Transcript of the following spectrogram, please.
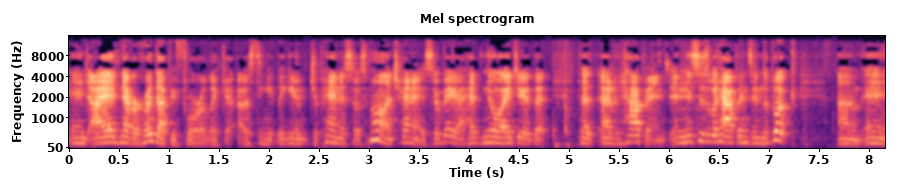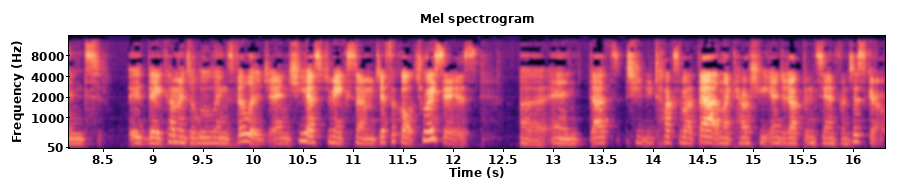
and I had never heard that before. Like I was thinking, like you know, Japan is so small and China is so big. I had no idea that that, that had happened. And this is what happens in the book. Um, and it, they come into Lu Ling's village, and she has to make some difficult choices. Uh, and that's she talks about that and like how she ended up in San Francisco.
